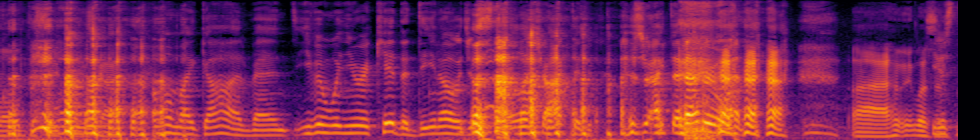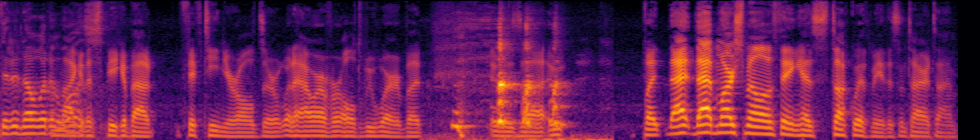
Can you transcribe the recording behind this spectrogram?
lulled to sleep. by this guy. Oh my god, man! Even when you were a kid, the Dino just still attracted attracted everyone. Uh, You just didn't know what it I'm not going to speak about 15 year olds or what, however old we were, but it was. Uh, it- but that that marshmallow thing has stuck with me this entire time.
